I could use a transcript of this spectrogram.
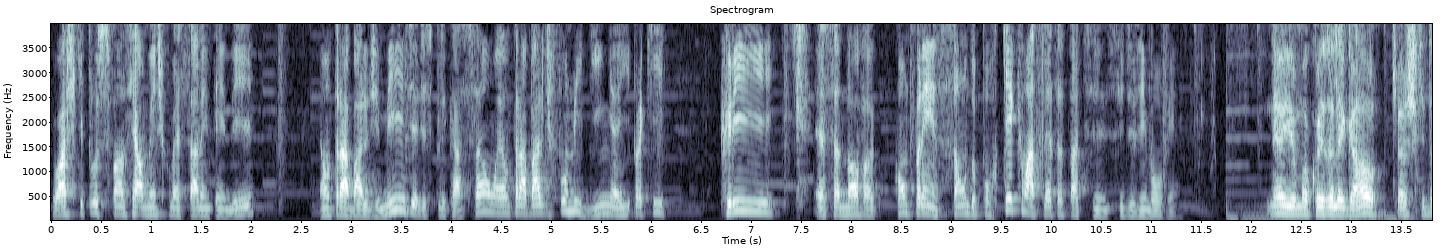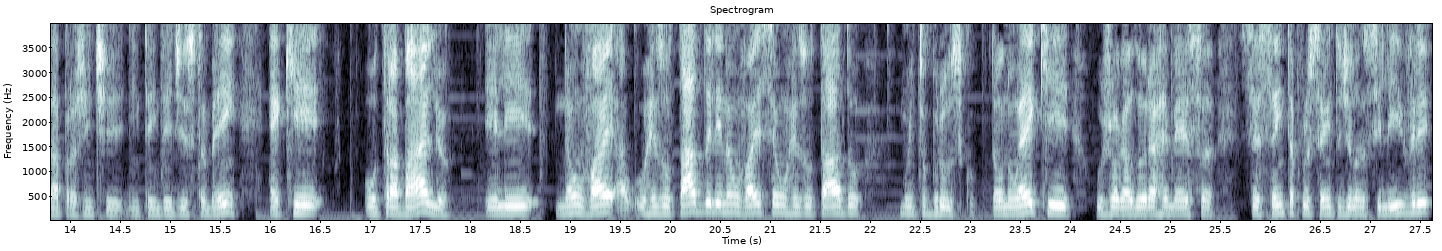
Eu acho que para os fãs realmente começarem a entender, é um trabalho de mídia, de explicação, é um trabalho de formiguinha aí para que crie essa nova compreensão do porquê que um atleta está se desenvolvendo. E uma coisa legal que eu acho que dá para a gente entender disso também é que o trabalho ele não vai, o resultado dele não vai ser um resultado muito brusco. Então não é que o jogador arremessa 60% de lance livre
